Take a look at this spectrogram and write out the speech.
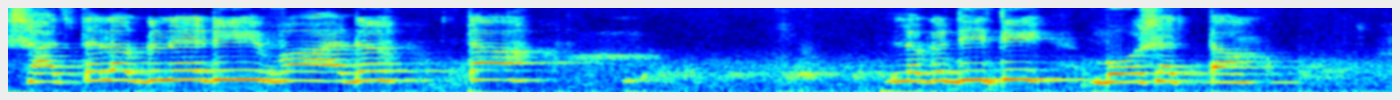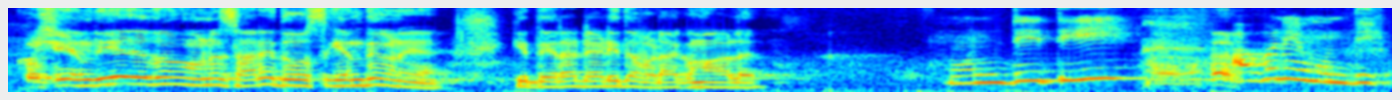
ਸੱਟ ਲੱਗਣੇ ਦੀ ਬਾਅਦ ਤਾਂ ਲੱਗਦੀ ਤੀ ਬਹੁਤ ਸੱਟਾਂ। ਖੁਸ਼ੀ ਹੁੰਦੀ ਹੈ ਜਦੋਂ ਹੁਣ ਸਾਰੇ ਦੋਸਤ ਕਹਿੰਦੇ ਹੋਣੇ ਆ ਕਿ ਤੇਰਾ ਡੈਡੀ ਤਾਂ ਬੜਾ ਕਮਾਲ ਹੈ। हुंदी थी अब नहीं हुंदी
